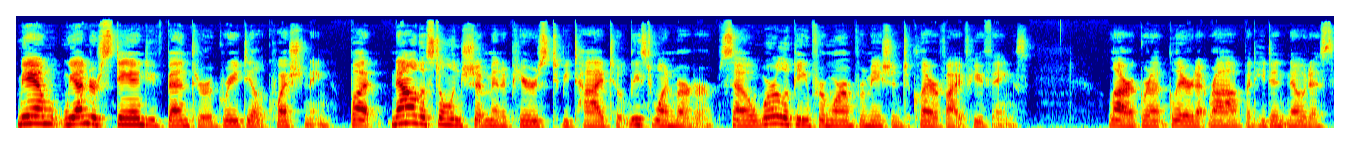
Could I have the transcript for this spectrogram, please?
Ma'am, we understand you've been through a great deal of questioning, but now the stolen shipment appears to be tied to at least one murder, so we're looking for more information to clarify a few things. Lara glared at Rob, but he didn't notice.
